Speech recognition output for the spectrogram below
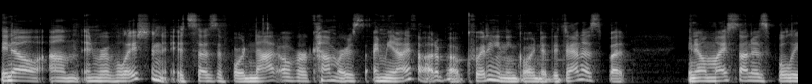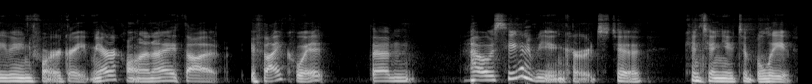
You know, um, in Revelation, it says if we're not overcomers, I mean, I thought about quitting and going to the dentist, but, you know, my son is believing for a great miracle. And I thought, if I quit, then how is he going to be encouraged to continue to believe?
